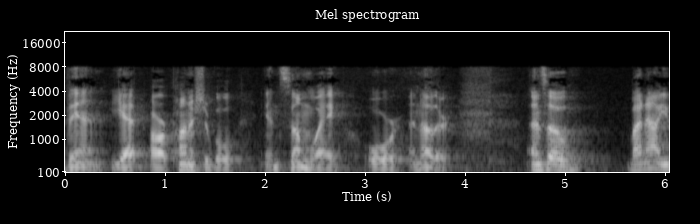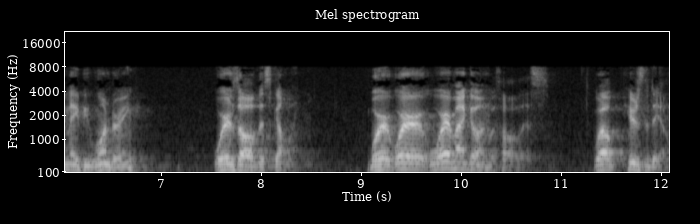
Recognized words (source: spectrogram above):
then, yet are punishable in some way or another. And so, by now you may be wondering, where's all this going? Where, where, where am I going with all this? Well, here's the deal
